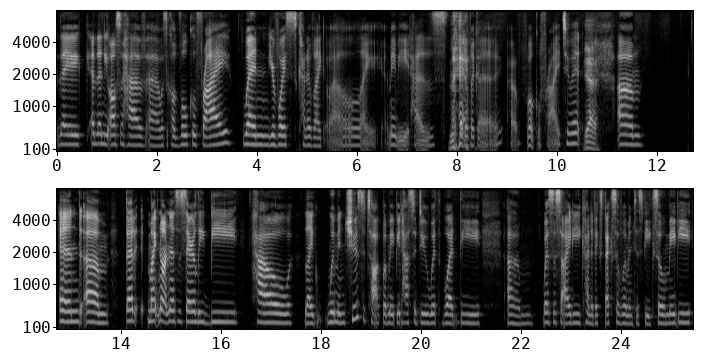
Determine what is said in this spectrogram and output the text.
they, and then you also have uh, what's it called, vocal fry. When your voice is kind of like, well, like maybe it has a bit of like a, a vocal fry to it yeah, and um, that might not necessarily be how like women choose to talk, but maybe it has to do with what the um, what society kind of expects of women to speak. So maybe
